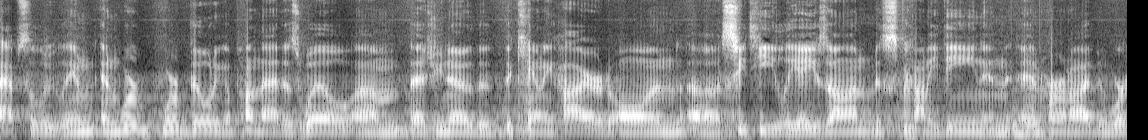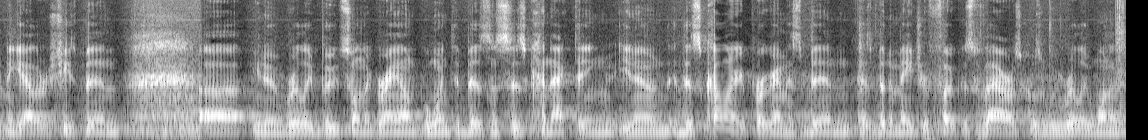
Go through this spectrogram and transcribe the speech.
Absolutely, and, and we're, we're building upon that as well. Um, As you know, the, the county hired on uh, CTE liaison, Ms. Connie Dean, and, and her and I have been working together. She's been, uh, you know, really boots on the ground, going to businesses, connecting, you know, this culinary program has been, has been a major focus of ours because we really wanted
